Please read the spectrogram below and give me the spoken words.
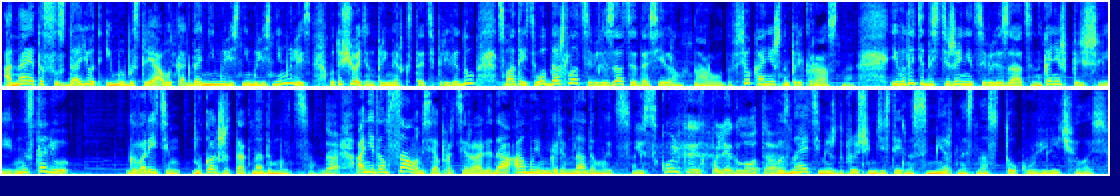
она это создает, и мы быстрее. А вот когда не мылись, не мылись, не мылись, вот еще один пример, кстати, приведу. Смотрите, вот дошла цивилизация до северных народов. Все, конечно, прекрасно. И вот эти достижения цивилизации, ну, конечно, пришли. Мы стали говорить им, ну как же так, надо мыться. Да. Они там салом себя протирали, да, а мы им говорим, надо мыться. И сколько их полегло-то? Вы знаете, между прочим, действительно, смертность настолько увеличилась,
